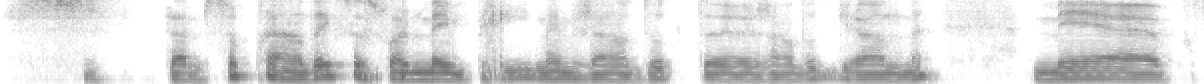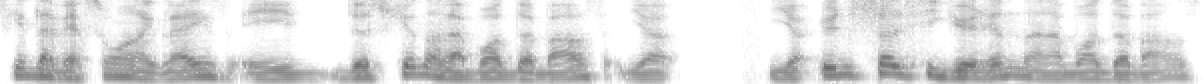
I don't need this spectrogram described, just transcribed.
Ça me surprendrait que ce soit le même prix, même j'en doute, euh, j'en doute grandement. Mais euh, pour ce qui est de la version anglaise et de ce qu'il y a dans la boîte de base, il y a, il y a une seule figurine dans la boîte de base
